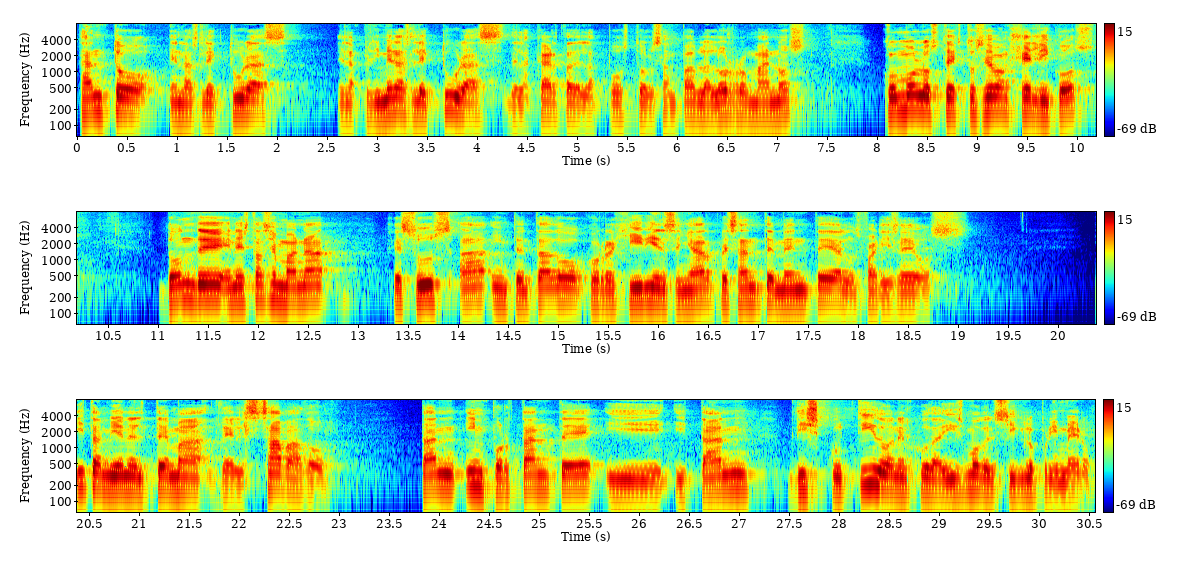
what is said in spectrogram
tanto en las lecturas, en las primeras lecturas de la carta del apóstol San Pablo a los romanos, como los textos evangélicos, donde en esta semana Jesús ha intentado corregir y enseñar pesantemente a los fariseos y también el tema del sábado, tan importante y, tan discutido en el judaísmo del siglo I.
